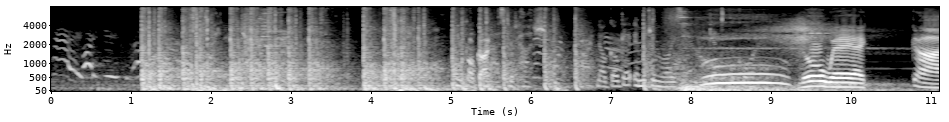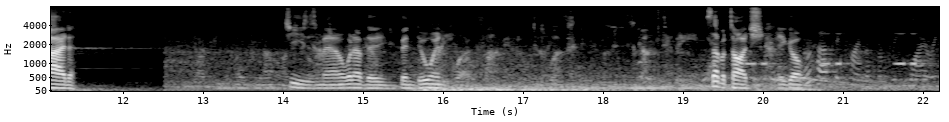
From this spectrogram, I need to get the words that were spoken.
Hey! I need You got Oh, God. bastard hush. Now go get Imogen Royce and get to the core. No way. I, God. Jesus, man. What have they been doing? Sabotage. There you go. Perfect timer for rewiring.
